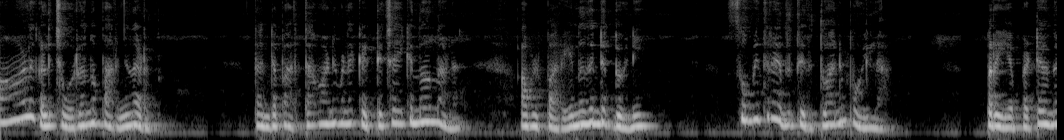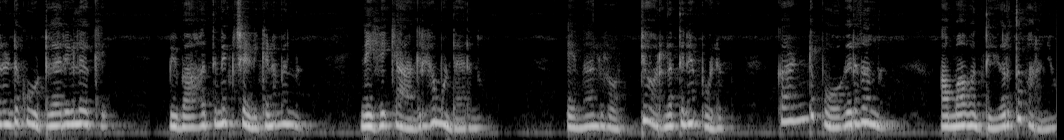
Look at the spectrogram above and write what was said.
ആളുകൾ ചോരോന്ന് പറഞ്ഞു നടന്നു. തന്റെ ഭർത്താവാണ് ഇവളെ കെട്ടിച്ചയക്കുന്നതെന്നാണ് അവൾ പറയുന്നതിന്റെ ധ്വനി. സുമിത്ര ഇത് തിരുത്തുവാനും പോയില്ല. പ്രിയപ്പെട്ട ഒന്ന് രണ്ട് കൂട്ടുകാരികളെയൊക്കെ വിവാഹത്തിന് ക്ഷണിക്കണമെന്ന് നിഹയ്ക്ക് ആഗ്രഹമുണ്ടായിരുന്നു. എന്നാൽ ഒരൊറ്റ ഒരെണ്ണത്തിനെ പോലും കണ്ടു പോകരുതെന്ന് അമ്മാവൻ തീർത്തു പറഞ്ഞു.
